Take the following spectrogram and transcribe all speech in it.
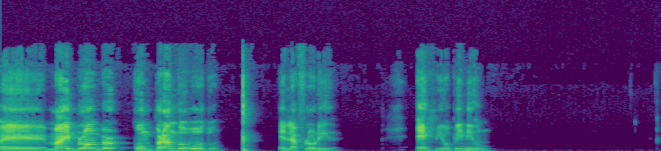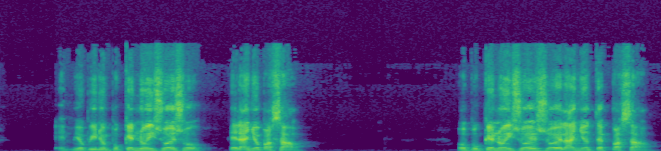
Eh, Mike Bloomberg comprando votos en la Florida. Es mi opinión. Es mi opinión. ¿Por qué no hizo eso el año pasado? ¿O por qué no hizo eso el año antes pasado?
